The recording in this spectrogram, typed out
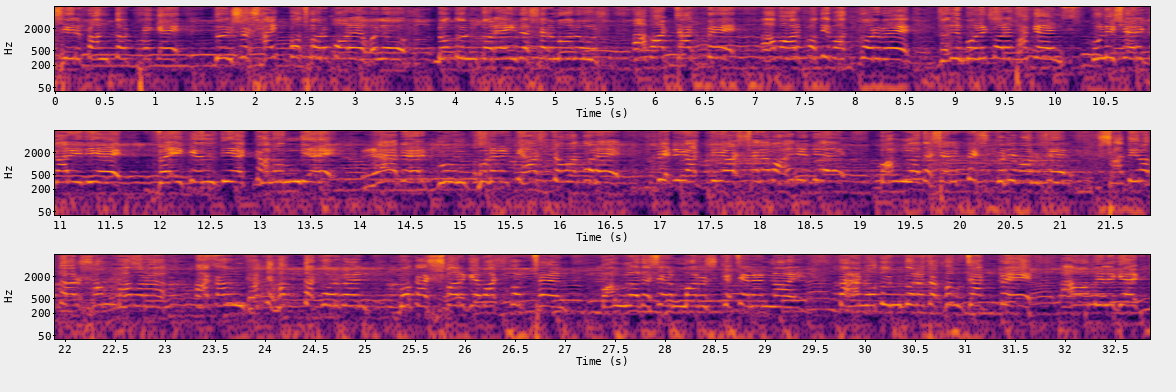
ফাঁসির প্রান্তর থেকে দুইশো ষাট বছর পরে হলো নতুন করে এই দেশের মানুষ আবার জাগবে, আবার প্রতিবাদ করবে। যদি মনে করে থাকেন, পুলিশের গাড়ি দিয়ে ভেহিকেল দিয়ে, কানন দিয়ে, র্যাবের গুম খুনের ইতিহাস জমা করে, বিডিআর দিয়ে, সেনাবাহিনী দিয়ে, বাংলাদেশের বেশ কোটি মানুষের স্বাধীনতার সম্ভাবনা, আকাঙ্ক্ষাকে হত্যা করবেন বোকার স্বর্গে বাস করছেন, বাংলাদেশের মানুষকে চেনেন নাই, তারা নতুন করে যখন আওয়ামী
